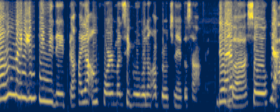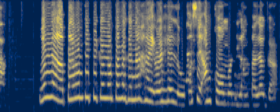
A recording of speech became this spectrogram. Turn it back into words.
parang nai-intimidate ka kaya ang formal siguro ng approach na ito sa akin. Diba? So, Yeah. wala. Parang typical lang talaga na hi or hello kasi ang common lang talaga.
